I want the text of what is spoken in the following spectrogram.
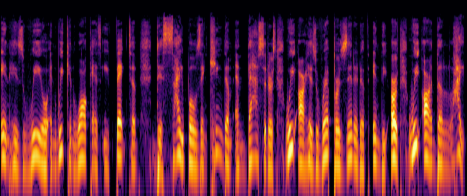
in His will and we can walk as effective disciples and kingdom ambassadors. We are His representative in the earth, we are the light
